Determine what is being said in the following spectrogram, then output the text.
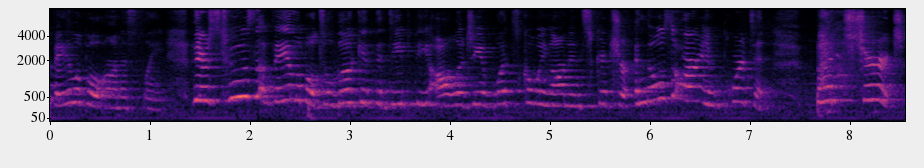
available, honestly. There's tools available to look at the deep theology of what's going on in Scripture, and those are important. But, church,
